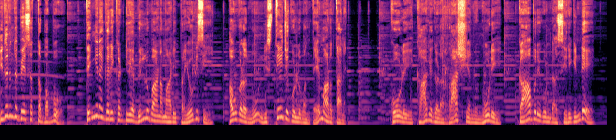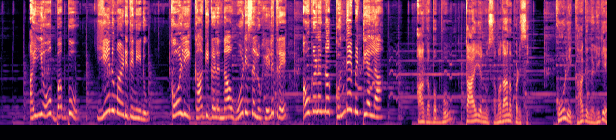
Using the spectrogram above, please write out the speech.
ಇದರಿಂದ ಬೇಸತ್ತ ಬಬ್ಬು ತೆಂಗಿನ ಗರಿ ಕಡ್ಡಿಯ ಬಿಲ್ಲು ಮಾಡಿ ಪ್ರಯೋಗಿಸಿ ಅವುಗಳನ್ನು ನಿಸ್ತೇಜಗೊಳ್ಳುವಂತೆ ಮಾಡುತ್ತಾನೆ. ಕೋಳಿ ಕಾಗೆಗಳ ರಾಶಿಯನ್ನು ನೋಡಿ ಗಾಬರಿಗೊಂಡ ಸಿರಿಗಿಂಡೆ, ಅಯ್ಯೋ ಬಬ್ಬು, ಏನು ಮಾಡಿದೆ ನೀನು? ಕೋಳಿ ಕಾಗೆಗಳನ್ನ ಓಡಿಸಲು ಹೇಳಿದ್ರೆ ಅವುಗಳನ್ನ ಕೊಂದೇ ಬಿಟ್ಟಿಯಲ್ಲ? ಆಗ ಬಬ್ಬು ತಾಯಿಯನ್ನು ಸಮಾಧಾನಪಡಿಸಿ ಕೋಳಿ ಕಾಗಗಳಿಗೆ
